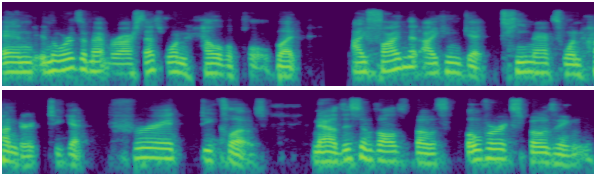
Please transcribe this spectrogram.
and in the words of Matt Marash, that's one hell of a pull. But I find that I can get T-Max 100 to get pretty close. Now, this involves both overexposing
